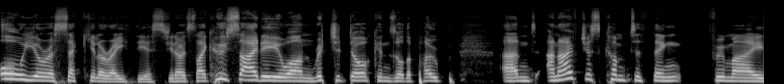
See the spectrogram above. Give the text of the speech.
or you're a secular atheist. You know, it's like whose side are you on, Richard Dawkins or the Pope? And and I've just come to think through my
